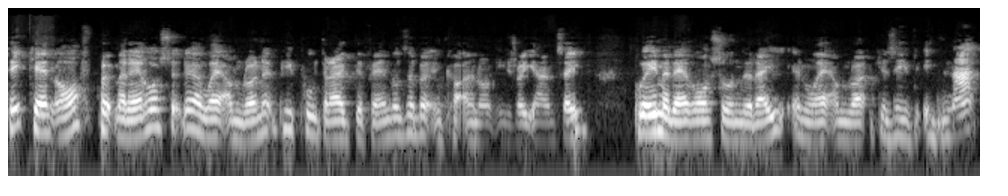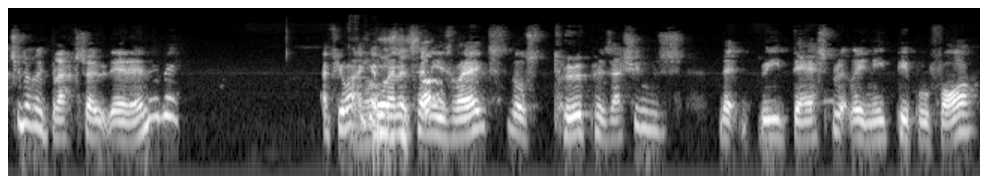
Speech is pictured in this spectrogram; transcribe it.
Take Kent off, put Morelos out there, let him run at people, drag defenders about and cut in on his right hand side. Play Morelos on the right and let him run because he, he naturally drifts out there anyway. If you want to get minutes in his legs, there's two positions that we desperately need people for,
